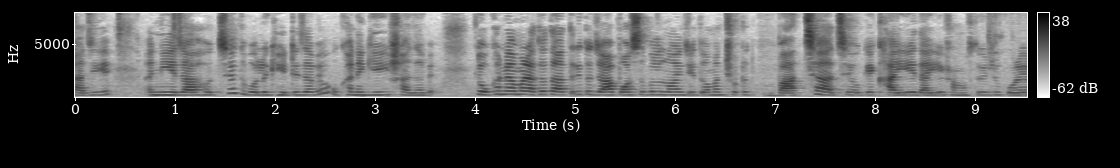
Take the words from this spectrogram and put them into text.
সাজিয়ে নিয়ে যাওয়া হচ্ছে। তো বলল ঘেঁটে যাবে, ওখানে গিয়েই সাজাবে। তো ওখানে আমার এত তাড়াতাড়ি তো যাওয়া পসিবল নয়। যেহেতু আমার ছোট বাচ্চা আছে, ওকে খাইয়ে দাইয়ে সমস্ত কিছু করে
